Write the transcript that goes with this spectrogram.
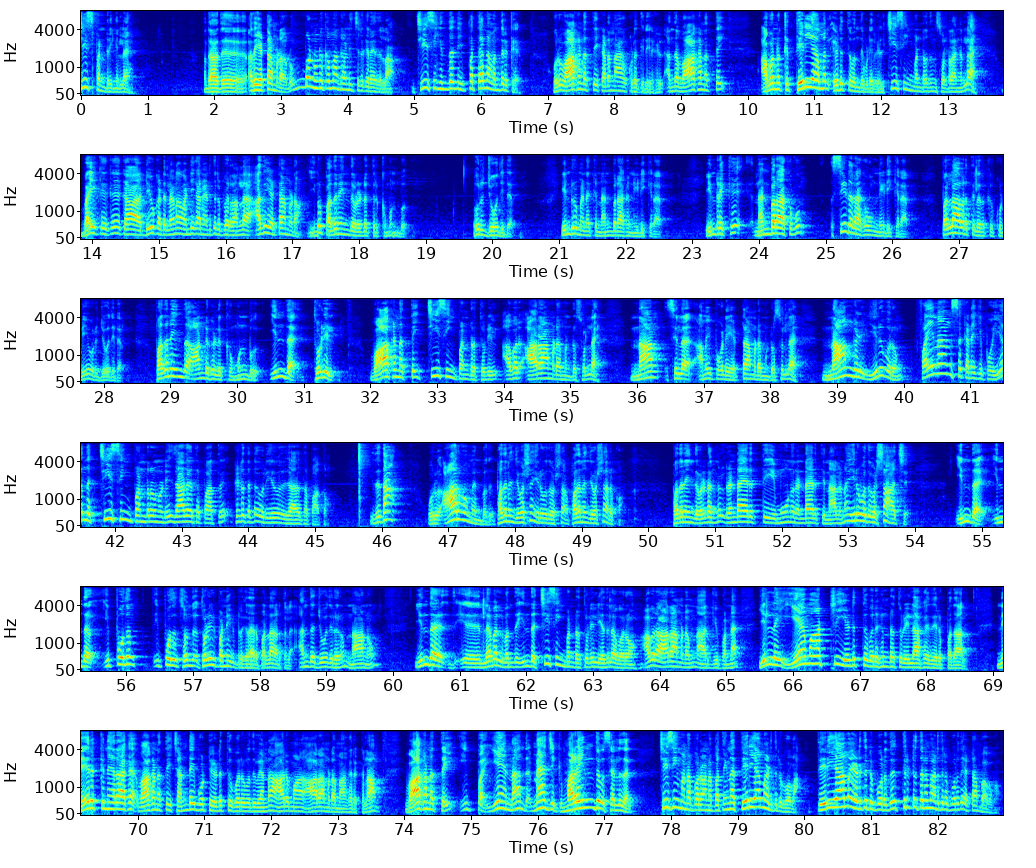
Cheese பண்ணுறீங்கல்ல அதாவது அது எட்டாம் இடம். ரொம்ப நுணுக்கமாக கவனிச்சிருக்கிறேன் இதெல்லாம். சீசிங்கிறது இப்போ தானே வந்திருக்கு. ஒரு வாகனத்தை கடனாக கொடுக்கிறீர்கள். அந்த வாகனத்தை அவனுக்கு தெரியாமல் எடுத்து வந்து விடுறீர்கள் சீசிங் பண்ணுறதுன்னு சொல்கிறாங்கல்ல பைக்குக்கு கா டியூ கட்டலைன்னா வண்டிக்காரன் எடுத்துகிட்டு போயிடறான்ல? அது எட்டாம் இடம். இது பதினைந்து வருடத்திற்கு முன்பு. ஒரு ஜோதிடர். இன்றும் எனக்கு நண்பராக நீடிக்கிறார். இன்றைக்கு நண்பராகவும் சீடராகவும் நீடிக்கிறார். பல்லாவரத்தில் இருக்கக்கூடிய ஒரு ஜோதிடர். பதினைந்து ஆண்டுகளுக்கு முன்பு இந்த தொழில் வாகனத்தை சீசிங் பண்ணுற தொழில் அவர் ஆறாம் இடம் என்று சொல்ல நான் சில அமைப்புகளை எட்டாம் இடம் என்று சொல்ல நாங்கள் இருவரும் ஃபைனான்ஸ் கடைக்கு போய் அந்த சீசிங் பண்ணுறவனுடைய ஜாதகத்தை பார்த்து கிட்டத்தட்ட ஒரு இருபது ஜாதகத்தை பார்த்தோம். இதுதான் ஒரு ஆர்வம் என்பது. பதினஞ்சு வருஷம் இருபது வருஷம் பதினஞ்சு வருஷம் இருக்கும். பதினைந்து வருடங்கள் ரெண்டாயிரத்தி மூணு ரெண்டாயிரத்தி நாலுனா இருபது வருஷம் ஆச்சு. இந்த இந்த இப்போதும் இப்போது சொந்த தொழில் பண்ணிக்கிட்டு இருக்கிறார் பல்லாரத்தில் அந்த ஜோதிடரும் நானும் இந்த லெவல் வந்து இந்த சீசிங் பண்ணுற தொழில் எதில் வரும்? அவர் ஆறாம் இடம்னு ஆர்கியூ பண்ண இல்லை ஏமாற்றி எடுத்து வருகின்ற தொழிலாக இது இருப்பதால் நேருக்கு நேராக வாகனத்தை சண்டை போட்டு எடுத்து வருவது வேண்டாம் ஆறு மா ஆறாம் இடமாக இருக்கலாம். வாகனத்தை இப்போ ஏன்னா இந்த மேஜிக் மறைந்து செல்லுதல். சீசிங் பண்ண போகிறவனை பார்த்தீங்கன்னா தெரியாமல் எடுத்துகிட்டு போவான். தெரியாமல் எடுத்துகிட்டு போகிறது திருட்டுத்தனமாக எடுத்துகிட்டு போகிறது எட்டாம் பாவகம்.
